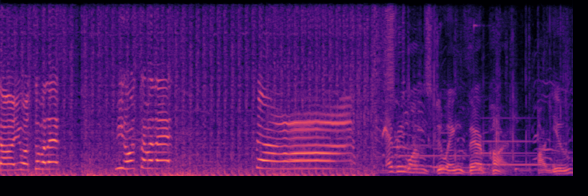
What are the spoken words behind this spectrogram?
Oh, you want some of this? You want some of this? Ah! Everyone's doing their part. Are you?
